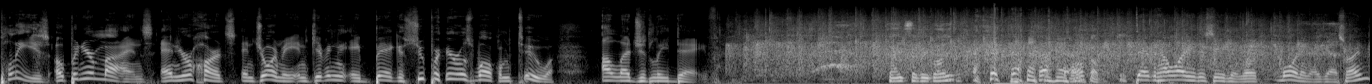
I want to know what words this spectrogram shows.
Please open your minds and your hearts and join me in giving a big superheroes welcome to Allegedly Dave. Thanks, everybody. Welcome. David, how are you this evening? Or morning, I guess, right?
